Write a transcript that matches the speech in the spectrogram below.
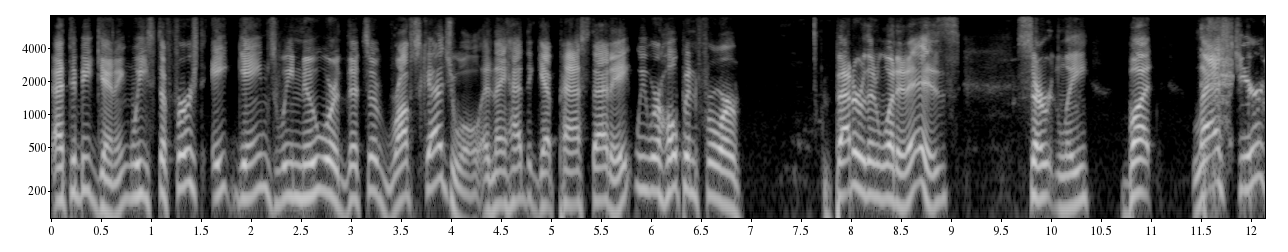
at the beginning. We the first eight games we knew were that's a rough schedule, and they had to get past that eight. We were hoping for better than what it is, certainly, but last year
